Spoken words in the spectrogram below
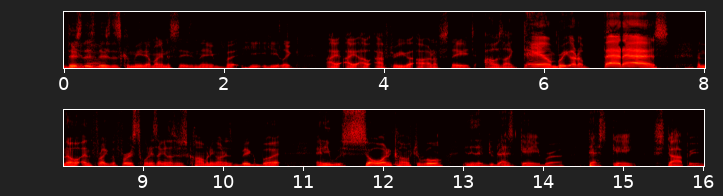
there's this know? there's this comedian. I'm not gonna say his name, but he he like. I, I I- after he got out of stage, I was like, "Damn, bro, you got a fat ass." And the and for like the first 20 seconds, I was just commenting on his big butt, and he was so uncomfortable. And he's like, "Dude, that's gay, bro. That's gay. Stop it." Mm.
